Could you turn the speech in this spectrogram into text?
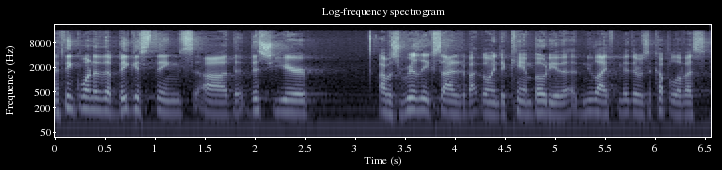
I think one of the biggest things uh, that this year I was really excited about going to Cambodia. The New Life, there was a couple of us,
